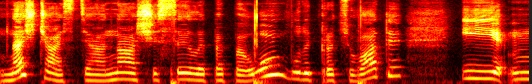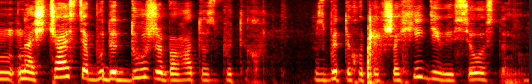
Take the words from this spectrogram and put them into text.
на щастя, наші сили ППО будуть працювати, і на щастя, буде дуже багато збитих. Збитих отих шахідів і всього остального.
